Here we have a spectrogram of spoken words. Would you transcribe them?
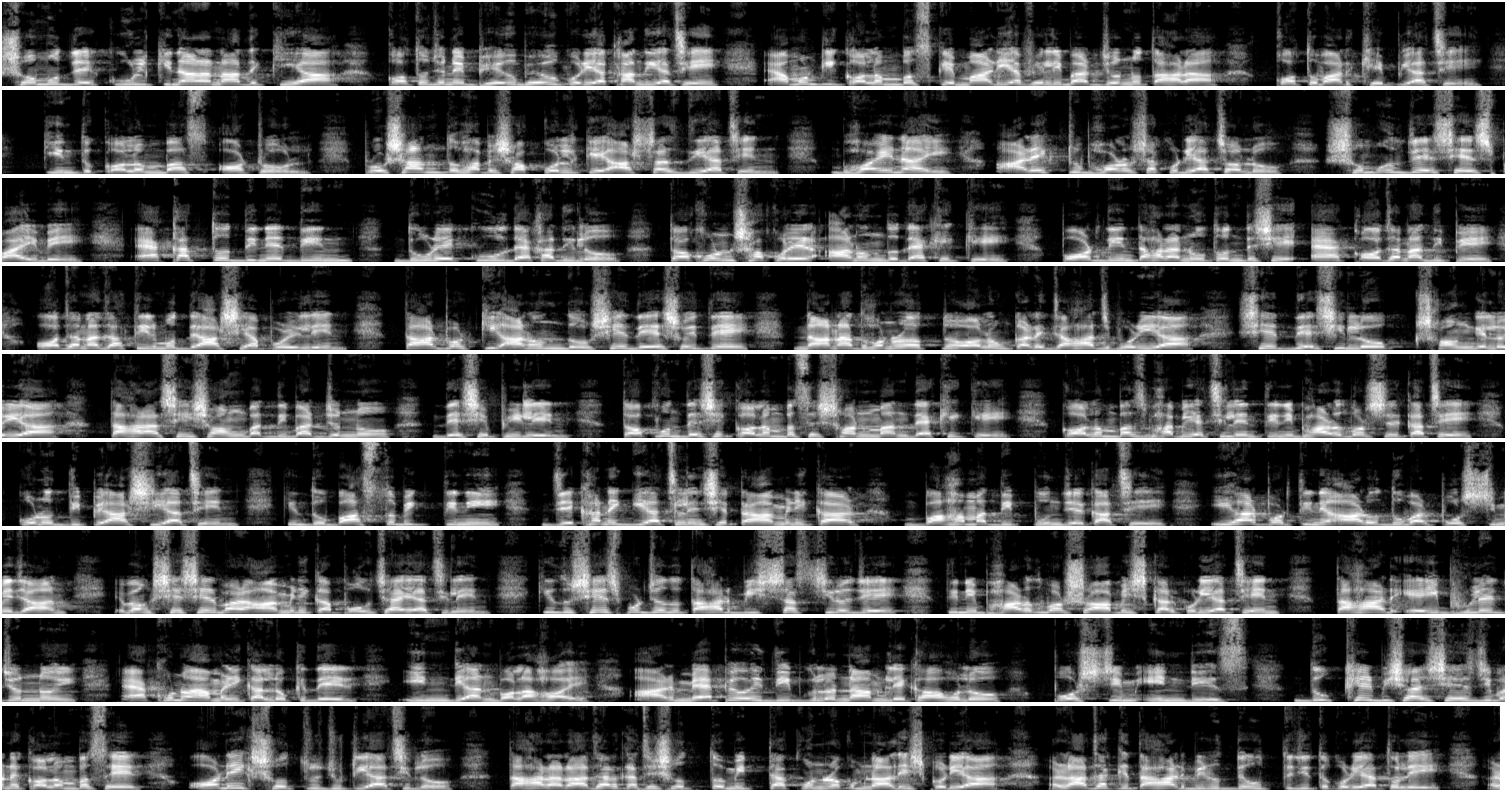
সমুদ্রে কুল কিনারা না দেখিয়া কতজনে ভেউ ভেউ করিয়া কাঁদিয়াছে, এমনকি কলম্বসকে মারিয়া ফেলিবার জন্য তাহারা কতবার খেপিয়াছে কিন্তু কলম্বাস অটল। প্রশান্তভাবে সকলকে আশ্বাস দিয়াছেন, ভয় নাই, আরেকটু ভরসা করিয়া চলো সমুদ্রে শেষ পাইবে। একাত্তর দিনের দিন দূরে কুল দেখা দিল, তখন সকলের আনন্দ দেখে কে? পরদিন তাহারা নতুন দেশে এক অজানা দ্বীপে, অজানা জাতির মধ্যে আসিয়া পড়িলেন। তারপর কি আনন্দ, সে দেশ হইতে নানা ধনরত্ন অলঙ্কারে জাহাজ ভরিয়া, সে দেশি লোক সঙ্গে লইয়া তাহারা সেই সংবাদ দিবার জন্য দেশে ফিরলেন। তখন দেশে কলম্বাসের সম্মান দেখে কে? কলম্বাস ভাবিয়াছিলেন তিনি ভারতবর্ষের কাছে কোনো দ্বীপে আসিয়াছেন। কিন্তু বাস্তবিক তিনি যেখানে গিয়াছিলেন সেটা আমেরিকার বাহামা দ্বীপপুঞ্জের কাছে। ইহার পর তিনি আরও দুবার পশ্চিমে যান এবং শেষের বার আমেরিকা পৌঁছাইয়াছিলেন। কিন্তু শেষ পর্যন্ত তাহার বিশ্বাস ছিল যে তিনি ভারতবর্ষ আবিষ্কার করিয়াছেন তাহার এই ভুলের জন্যই এখনও আমেরিকা লোকেদের ইন্ডিয়ান বলা হয়। আর ম্যাপে ওই দ্বীপগুলোর নাম লেখা হলো পশ্চিম ইন্ডিজ। দুঃখের বিষয়, শেষ জীবনে কলম্বাসের অনেক শত্রু জুটিয়াছিল তাহারা রাজার কাছে সত্য, মিথ্যা কোন রকম নালিশ করিয়া রাজাকে তাহার বিরুদ্ধে উত্তেজিত করিয়া তোলে।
